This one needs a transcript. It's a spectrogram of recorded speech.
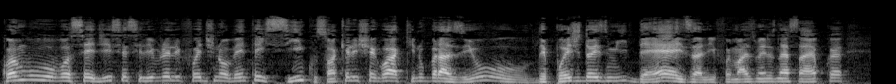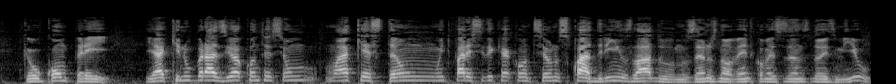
Como você disse, esse livro ele foi de 95, só que ele chegou aqui no Brasil depois de 2010 ali, foi mais ou menos nessa época que eu comprei. E aqui no Brasil aconteceu um, uma questão muito parecida que aconteceu nos quadrinhos lá do, nos anos 90, começo dos anos 2000,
